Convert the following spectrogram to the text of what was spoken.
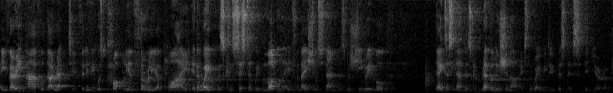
A very powerful directive that if it was properly and thoroughly applied in a way that was consistent with modern information standards, machine readable data standards could revolutionize the way we do business in Europe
